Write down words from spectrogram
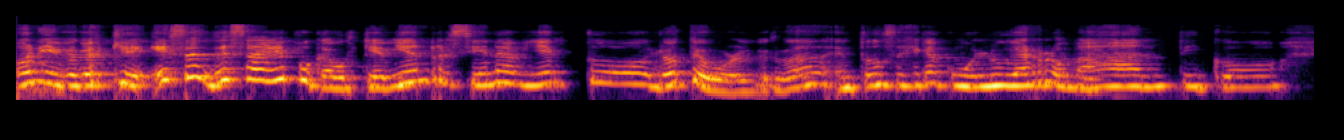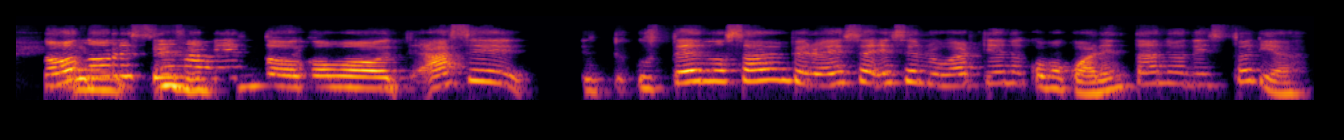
Oni, pero es que eso es de esa época, porque habían recién abierto Otherworld, ¿verdad? Entonces era como un lugar romántico. No, no, El recién abierto, como hace, ustedes no saben, pero ese, ese lugar tiene como 40 años de historia.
